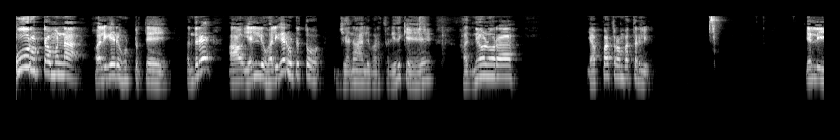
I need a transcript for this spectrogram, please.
ಊರು ಹುಟ್ಟೋ ಮುನ್ನ ಹೊಲಿಗೇರಿ ಹುಟ್ಟುತ್ತೆ. ಅಂದ್ರೆ ಆ ಎಲ್ಲಿ ಹೊಲಿಗೇರಿ ಹುಟ್ಟುತ್ತೋ ಜನ ಅಲ್ಲಿ ಬರ್ತಾರೆ. ಇದಕ್ಕೆ ಹದಿನೇಳುನೂರ ಎಪ್ಪತ್ತೊಂಬತ್ತರಲ್ಲಿ ಎಲ್ಲಿ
